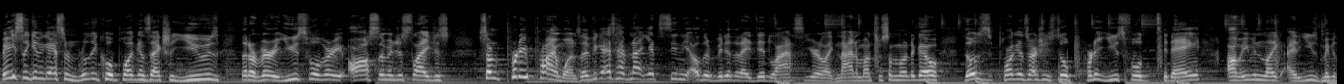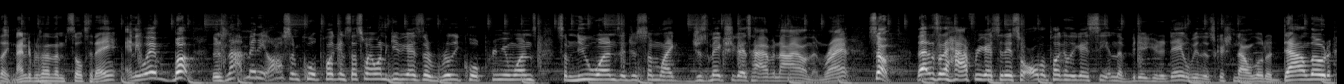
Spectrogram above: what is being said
Basically give you guys some really cool plugins to actually use that are very useful, very awesome, and just like just some pretty prime ones. If you guys have not yet seen the other video that I did last year, like nine months or something ago, those plugins are actually still pretty useful today. Um, even like I use maybe like 90% of them still today anyway, but there's not many awesome cool plugins. That's why I want to give you guys the really cool premium ones, some new ones, and just some like, just make sure you guys have an eye on them, right? So that is what I have for you guys today. So all the plugins you guys see in the video here today will be in the description down below to download.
